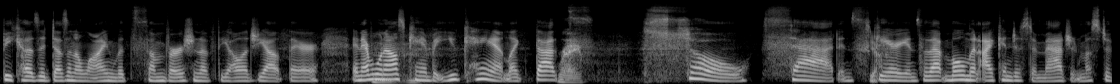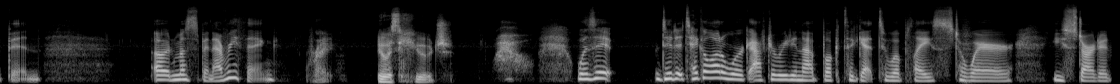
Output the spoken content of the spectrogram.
because it doesn't align with some version of theology out there and everyone mm-hmm. else can, but you can't. Like that's right. so sad and scary. Yeah. And so that moment I can just imagine must have been oh, it must have been everything. Right. It was huge. Wow. Was it did it take a lot of work after reading that book to get to a place to where you started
